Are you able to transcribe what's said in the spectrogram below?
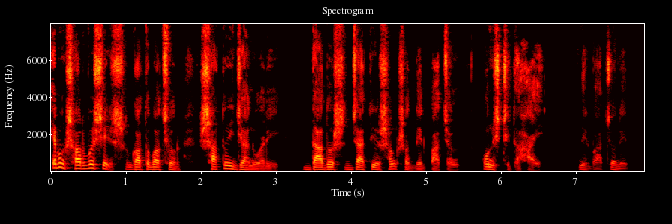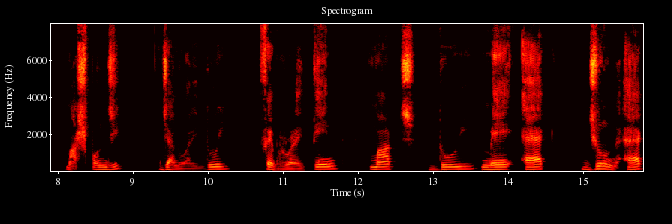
এবং সর্বশেষ গত বছর সাতই জানুয়ারি দ্বাদশ জাতীয় সংসদ নির্বাচন অনুষ্ঠিত হয়। নির্বাচনের মাসপঞ্জি জানুয়ারি দুই ফেব্রুয়ারি তিন মার্চ দুই মে এক জুন এক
